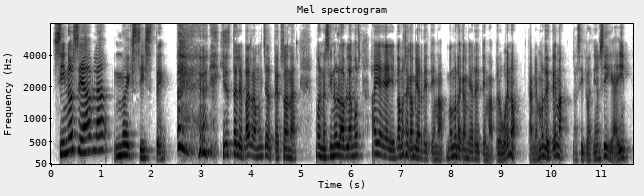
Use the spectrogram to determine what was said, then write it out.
Si no se habla, no existe. y esto le pasa a muchas personas. Bueno, si no lo hablamos, ay, ay, ay, vamos a cambiar de tema, vamos a cambiar de tema. Pero bueno, cambiamos de tema, la situación sigue ahí.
